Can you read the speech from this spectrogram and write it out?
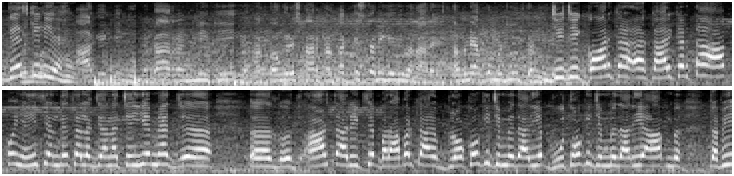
देश के लिए है। आगे की भूमिका रणनीति कांग्रेस कार्यकर्ता किस तरीके की बना रहे हैं? अपने आप को मज़बूत करने की जी जी कौर कार्यकर्ता आपको यहीं से अंदेशा लग जाना चाहिए। मैं आठ तारीख से बराबर ब्लॉकों की ज़िम्मेदारी है बूथों की ज़िम्मेदारी है। आप कभी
